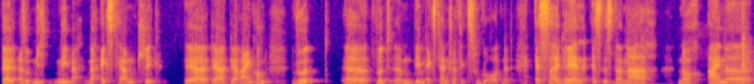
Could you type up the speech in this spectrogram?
äh, also nicht, nee, nach, nach externen Klick der, der, der reinkommt, wird, äh, wird ähm, dem externen Traffic zugeordnet. Es sei okay. denn, es ist danach noch eine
